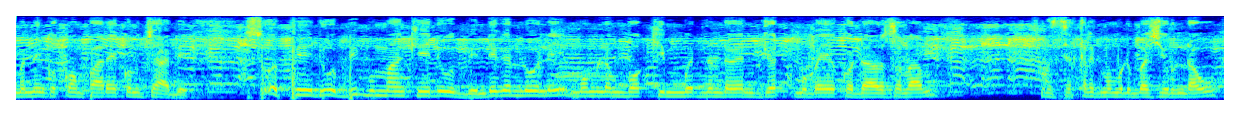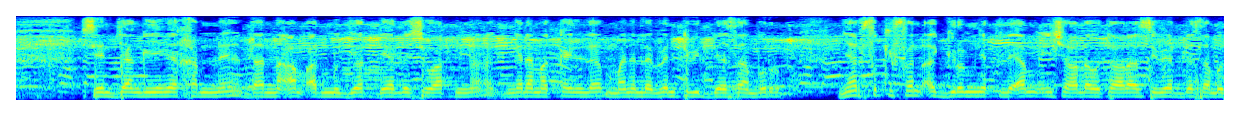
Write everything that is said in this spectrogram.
mën nañ ko comparer comme caabi su ëppee du ubbi bu manqué du ubbi ndigal loole moom la mbokki Madina Ndaween jot mu bayee ko daaru salaam si xalif Mamadou Bachirou Ndaw seen jàng yi nga xam ne daan na am at mu jot dellu si waat na nga dem ak kañ la ma ne la 28 décembre ñaar fukki fan ak juróom-ñett li am incha allahu taala si weer décembre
